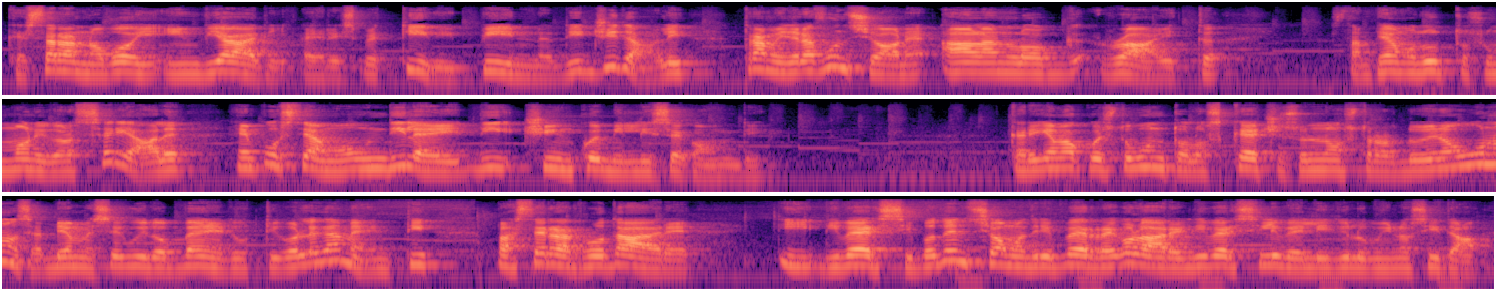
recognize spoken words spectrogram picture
che saranno poi inviati ai rispettivi pin digitali tramite la funzione analog write. Stampiamo tutto su monitor seriale e impostiamo un delay di 5 millisecondi. Carichiamo a questo punto lo sketch sul nostro Arduino 1, se abbiamo eseguito bene tutti i collegamenti basterà ruotare i diversi potenziometri per regolare i diversi livelli di luminosità.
